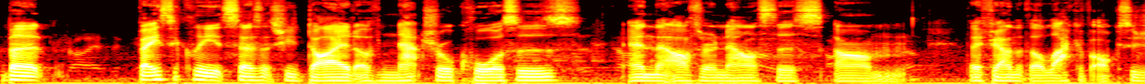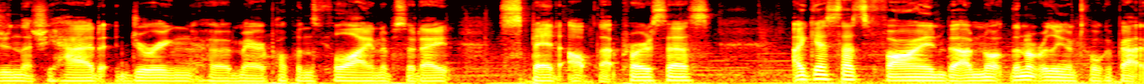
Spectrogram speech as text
But basically it says that she died of natural causes and that after analysis, um, they found that the lack of oxygen that she had during her Mary Poppins fly in episode 8 sped up that process. I guess that's fine, but I'm not. They're not really going to talk about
